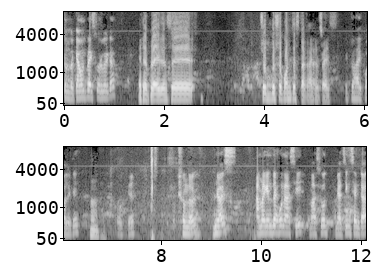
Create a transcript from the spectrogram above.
সুন্দর। কেমন প্রাইস পড়বে এটা? এটার প্রাইস আছে চোদ্দশো পঞ্চাশ টাকা এটার প্রাইস একটু হাই কোয়ালিটি হুম। ওকে সুন্দর। ভিউয়ার্স আমরা কিন্তু এখন আছি মাসুদ ম্যাচিং সেন্টার।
